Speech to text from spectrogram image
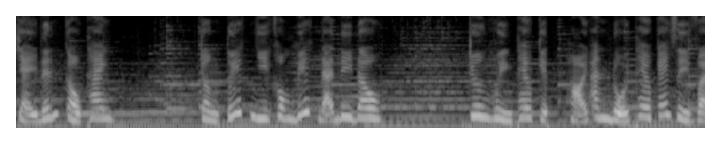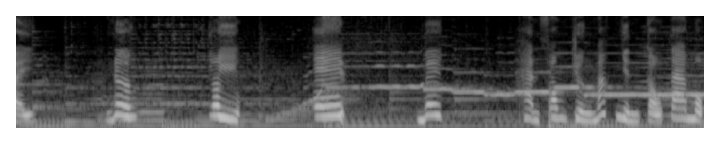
Chạy đến cầu thang. Trần Tuyết Nhi không biết đã đi đâu. Trương Huyền theo kịp, hỏi anh đuổi theo cái gì vậy? Nương. Y. E. B. Hành Phong trường mắt nhìn cậu ta một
